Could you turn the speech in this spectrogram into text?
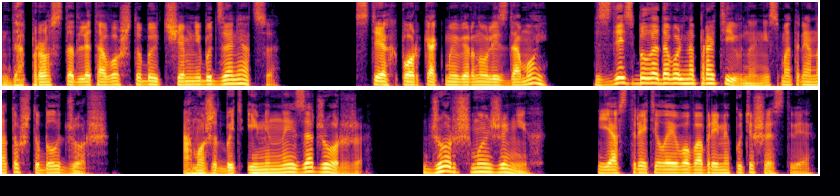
«Да просто для того, чтобы чем-нибудь заняться. С тех пор, как мы вернулись домой, здесь было довольно противно, несмотря на то, что был Джордж. А может быть, именно из-за Джорджа. Джордж мой жених. Я встретила его во время путешествия.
